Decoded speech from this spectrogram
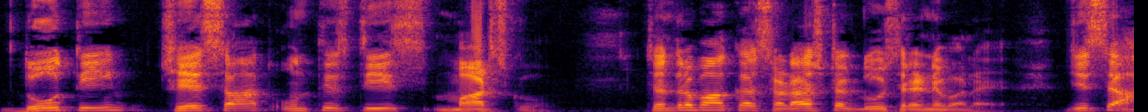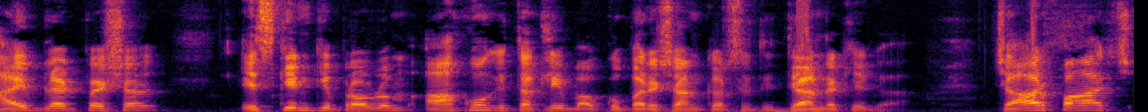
दो, तीन छः सात, उनतीस, तीस मार्च को चंद्रमा का षडाष्टक दोष रहने वाला है, जिससे हाई ब्लड प्रेशर स्किन की प्रॉब्लम आँखों की तकलीफ़ आपको परेशान कर सकती है। ध्यान रखिएगा। चार, पाँच,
